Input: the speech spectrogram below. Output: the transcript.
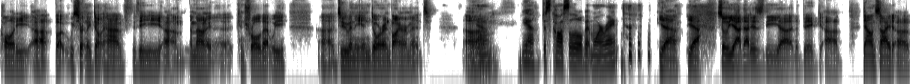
quality uh, but we certainly don't have the um, amount of uh, control that we uh, do in the indoor environment. Um, yeah yeah just costs a little bit more right? Yeah yeah. So yeah that is the uh, the big uh, downside of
